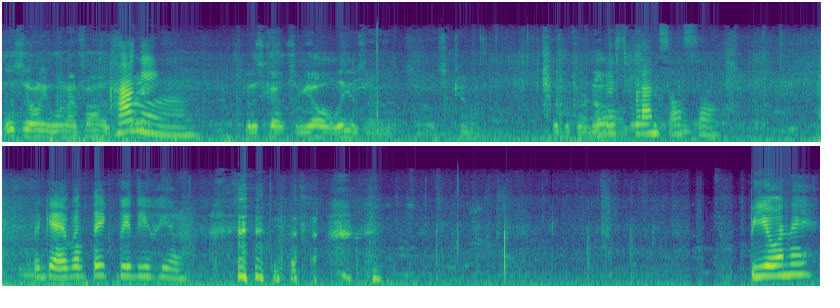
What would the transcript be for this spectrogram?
This is the only one I found that's green, hanging. but it's got some yellow leaves on it, so it's kind of looking for another There's one. plants also. Okay, I will take video here. Peony.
